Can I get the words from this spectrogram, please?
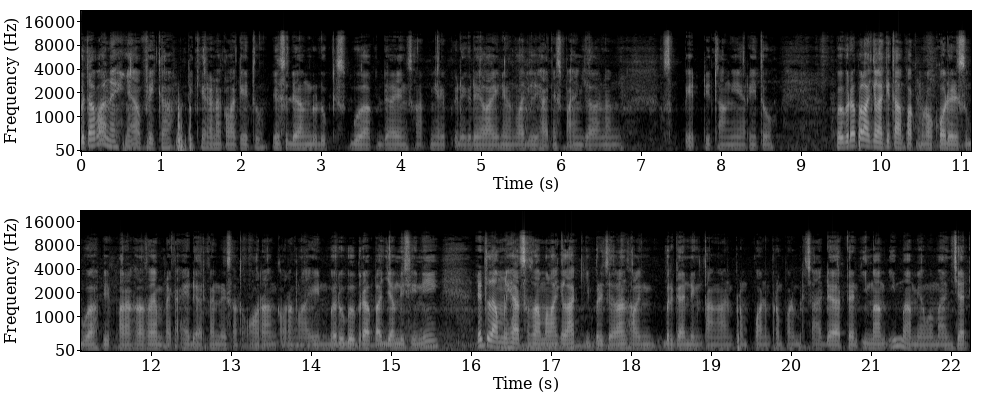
Betapa anehnya Afrika, pikir anak laki itu. Dia sedang duduk di sebuah kedai yang sangat mirip kedai-kedai lain yang telah dilihatnya sepanjang jalanan speed di Tangir itu. Beberapa laki-laki tampak merokok dari sebuah pipa raksasa yang mereka edarkan dari satu orang ke orang lain. Baru beberapa jam di sini, dia telah melihat sesama laki-laki berjalan saling bergandeng tangan, perempuan-perempuan bercadar, dan imam-imam yang memanjat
